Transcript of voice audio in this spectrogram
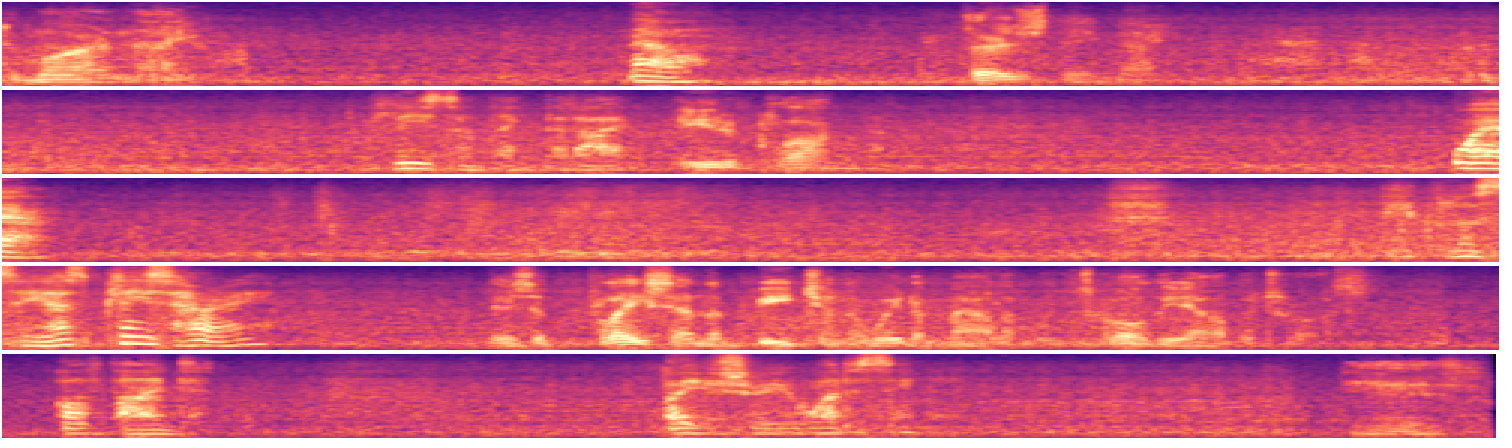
Tomorrow night. No. Thursday night. Please don't think that I. Eight o'clock. Where? Will see us. Please hurry. There's a place on the beach on the way to Malibu. It's called the Albatross. I'll find it. Are you sure you want to see me? Yes.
